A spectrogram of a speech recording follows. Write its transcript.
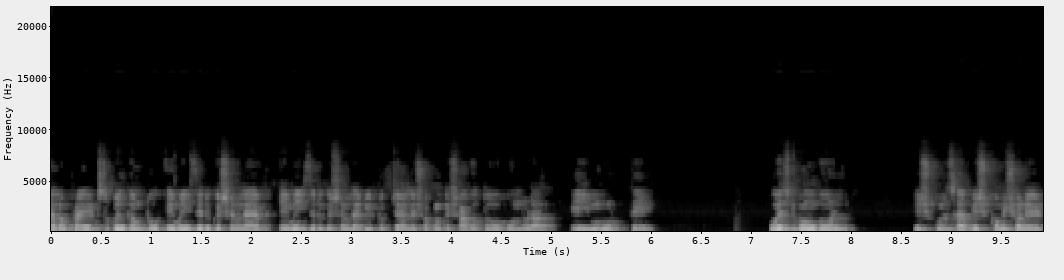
Hello friends welcome to M H education lab M H education lab YouTube চ্যানেলে সকলকে স্বাগত। বন্ধুরা, এই মুহূর্তে ওয়েস্ট বেঙ্গল স্কুল সার্ভিস কমিশনের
